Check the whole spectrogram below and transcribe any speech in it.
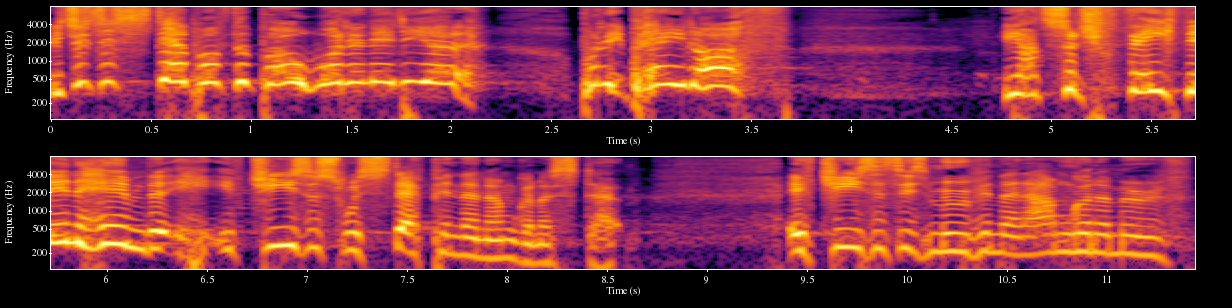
It's just a step off the boat. What an idiot. But it paid off. He had such faith in him that if Jesus was stepping, then I'm going to step. If Jesus is moving, then I'm going to move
